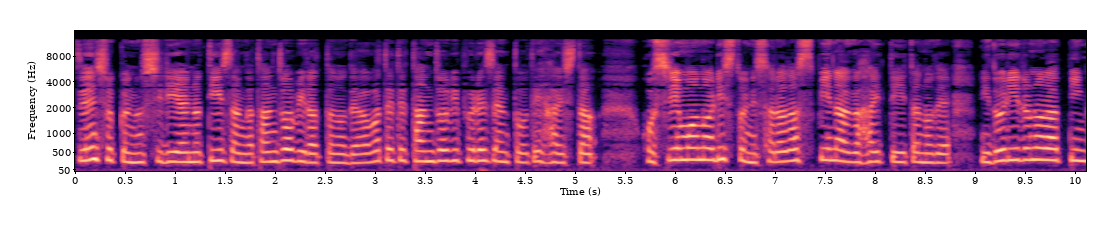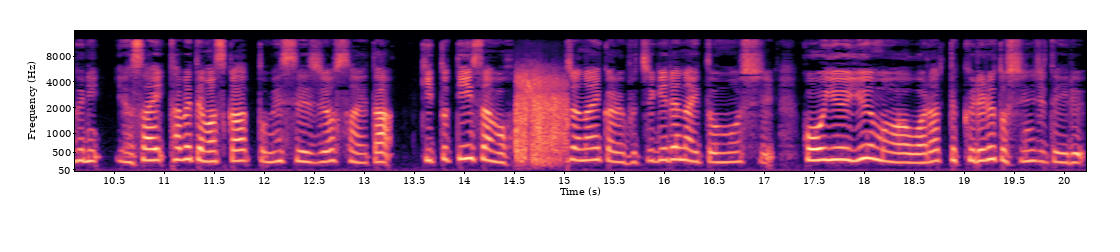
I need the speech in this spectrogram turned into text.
前職の知り合いの T さんが誕生日だったので慌てて誕生日プレゼントを手配した。欲しいものリストにサラダスピナーが入っていたので、緑色のラッピングに野菜食べてますか？とメッセージを添えた。きっと T さんはじゃないからブチギレないと思うし、こういうユーモアを笑ってくれると信じている。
